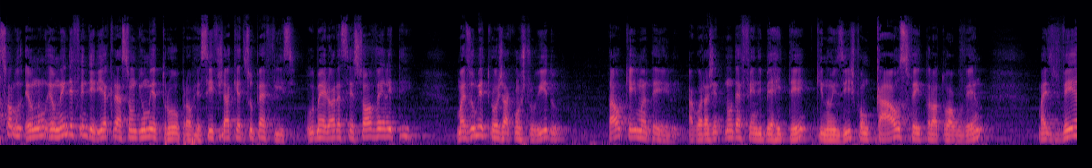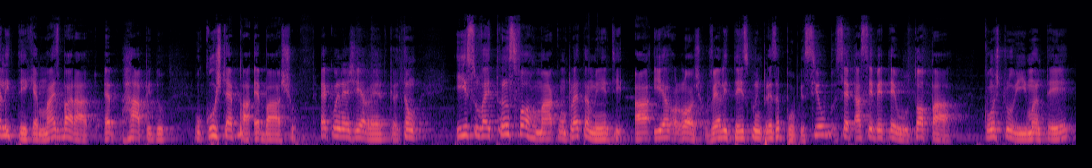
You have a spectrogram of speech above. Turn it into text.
Solu... eu, não, eu nem defenderia a criação de um metrô para o Recife, já que é de superfície. O melhor é ser só VLT. Mas o metrô já construído, Está ok manter ele. Agora, a gente não defende BRT, que não existe, foi um caos feito pelo atual governo, mas VLT, que é mais barato, é rápido, o custo é, ba é baixo, é com energia elétrica. Então, isso vai transformar completamente, a, e é lógico, VLTs com empresa pública. Se, o, se a CBTU topar construir e manter,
